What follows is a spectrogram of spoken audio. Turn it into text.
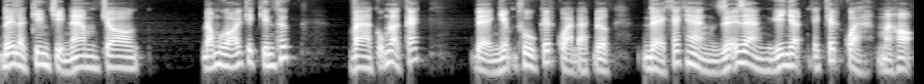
Đây là kim chỉ nam cho đóng gói cái kiến thức và cũng là cách để nghiệm thu kết quả đạt được để khách hàng dễ dàng ghi nhận cái kết quả mà họ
